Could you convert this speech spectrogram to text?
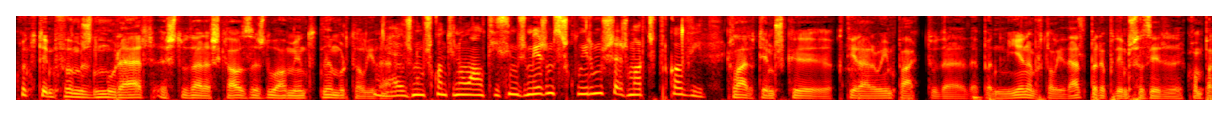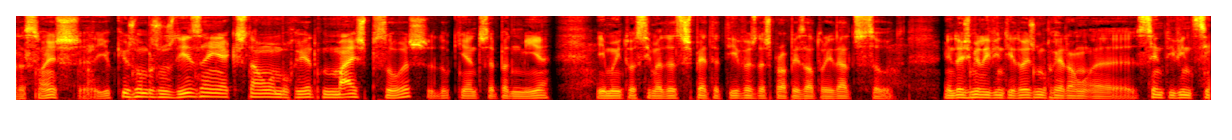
Quanto tempo vamos demorar a estudar as causas do aumento da mortalidade? É, os números continuam altíssimos, mesmo se excluirmos as mortes por Covid. Claro, temos que retirar o impacto da, da pandemia na mortalidade para podermos fazer comparações. E o que os números nos dizem é que estão a morrer mais pessoas do que antes da pandemia e muito acima das expectativas das próprias autoridades de saúde. Em 2022 morreram uh, 125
